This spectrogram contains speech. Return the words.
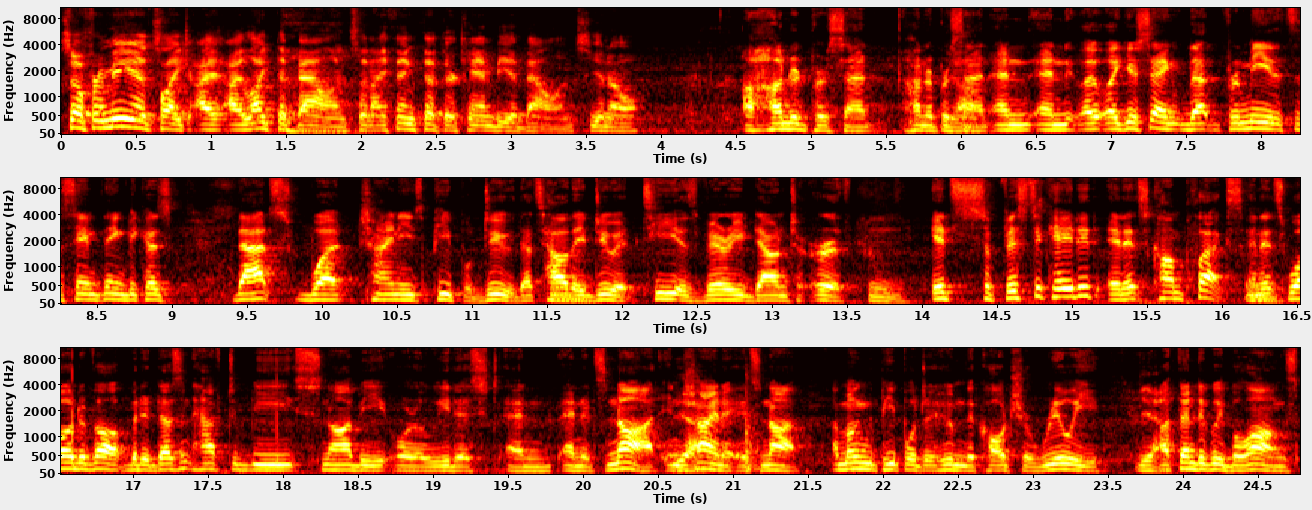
so for me, it's like I, I like the balance, and I think that there can be a balance. You know. A hundred percent, hundred percent, and and like you're saying that for me, it's the same thing because that's what Chinese people do. That's how mm. they do it. Tea is very down to earth. Mm. It's sophisticated and it's complex and mm. it's well developed, but it doesn't have to be snobby or elitist. And, and it's not. In yeah. China, it's not. Among the people to whom the culture really yeah. authentically belongs,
